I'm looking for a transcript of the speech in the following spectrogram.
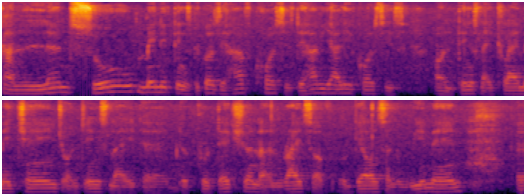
can learn so many things because they have courses. They have YALI courses on things like climate change, on things like uh, the protection and rights of girls and women, uh,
